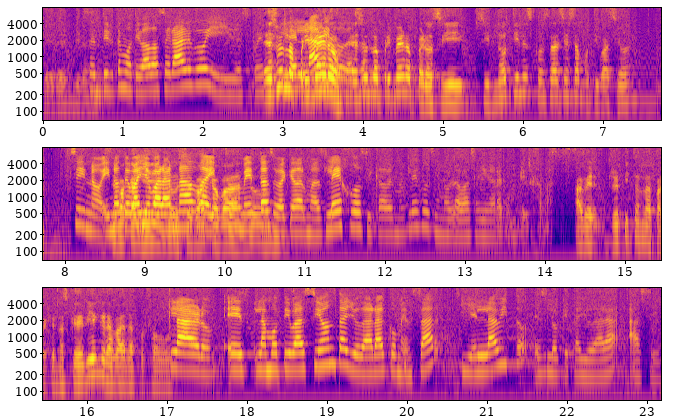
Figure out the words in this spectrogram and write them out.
de Erendira, ¿no? Sentirte motivado a hacer algo y después... Eso es lo primero, eso es lo primero, pero si, si no tienes constancia, esa motivación, Sí, no, y se no va te va a llevar a nada y tu meta se va a quedar más lejos y cada vez más lejos y no la vas a llegar a cumplir jamás. A ver, repítanla para que nos quede bien grabada, por favor. Claro, es la motivación te ayudará a comenzar y el hábito es lo que te ayudará a seguir.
